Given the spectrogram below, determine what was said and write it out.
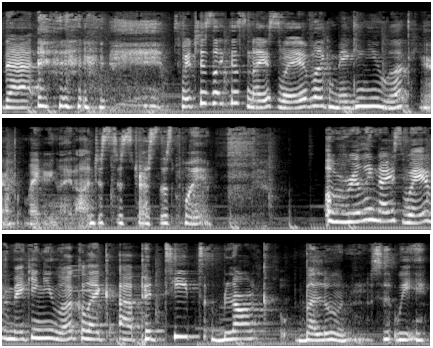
that Twitch is like this nice way of like making you look. Here, I'll put my ring light on just to stress this point. A really nice way of making you look like a petite blanc balloon. We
